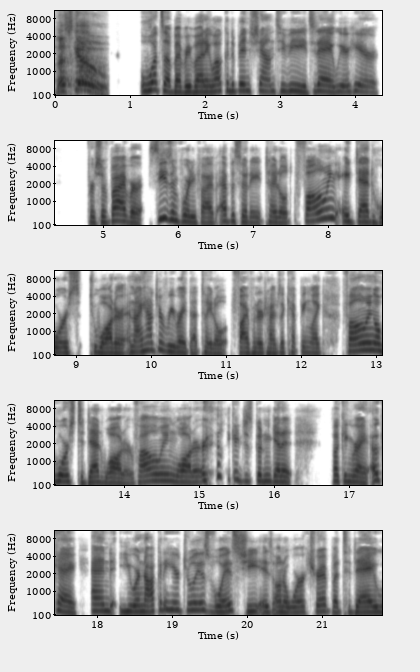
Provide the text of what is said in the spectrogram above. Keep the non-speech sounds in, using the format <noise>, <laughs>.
Let's go. What's up, everybody? Welcome to Binge Town TV. Today we are here for Survivor Season 45, Episode 8, titled Following a Dead Horse to Water. And I had to rewrite that title 500 times. I kept being like, Following a Horse to Dead Water, Following Water. <laughs> like I just couldn't get it fucking right. Okay. And you are not going to hear Julia's voice. She is on a work trip, but today,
